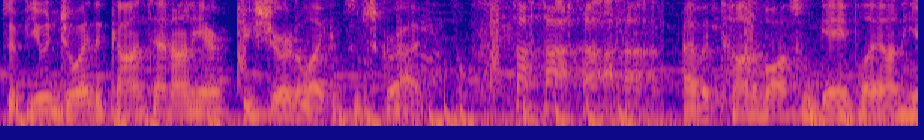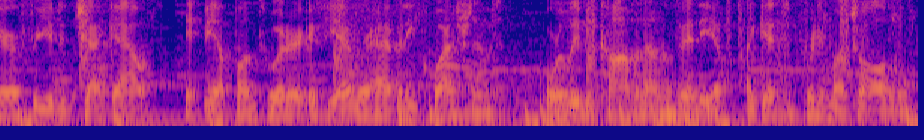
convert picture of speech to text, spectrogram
So if you enjoy the content on here, be sure to like and subscribe. I have a ton of awesome gameplay on here for you to check out. Hit me up on Twitter if you ever have any questions, or leave a comment on the video. I get to pretty much all of them.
